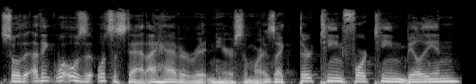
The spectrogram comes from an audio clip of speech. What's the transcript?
So I think what was it, what's the stat? I have it written here somewhere. It's like 13, 14 billion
